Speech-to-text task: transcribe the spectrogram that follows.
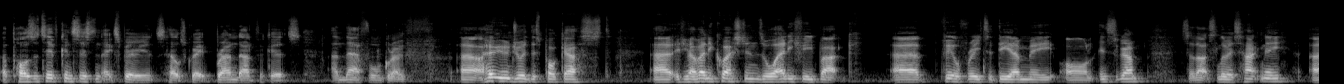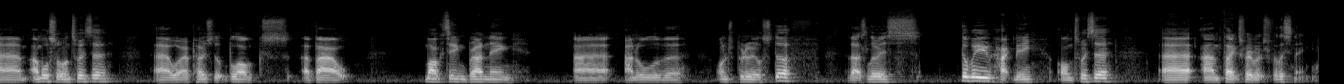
A positive, consistent experience helps create brand advocates and therefore growth. Uh, I hope you enjoyed this podcast. Uh, if you have any questions or any feedback, uh, feel free to DM me on Instagram. So that's Lewis Hackney. Um, I'm also on Twitter, uh, where I post up blogs about marketing, branding, uh, and all of the entrepreneurial stuff. That's Lewis W. Hackney on Twitter. Uh, and thanks very much for listening.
